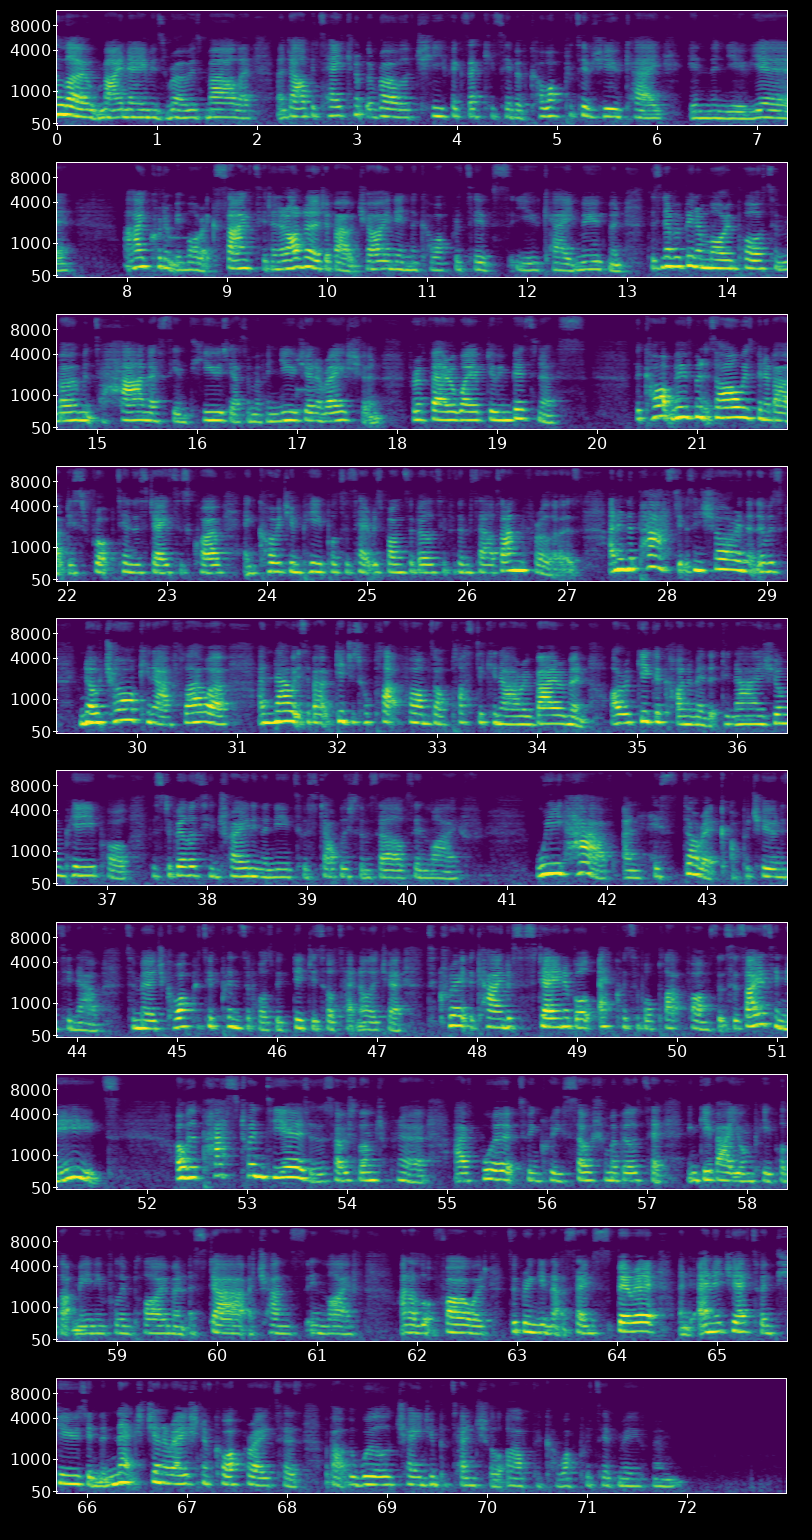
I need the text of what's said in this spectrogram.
Hello, my name is Rose Marley and I'll be taking up the role of Chief Executive of Cooperatives UK in the new year. I couldn't be more excited and honoured about joining the Cooperatives UK movement. There's never been a more important moment to harness the enthusiasm of a new generation for a fairer way of doing business. The co-op movement has always been about disrupting the status quo, encouraging people to take responsibility for themselves and for others. And in the past, it was ensuring that there was no chalk in our flour. And now it's about digital platforms or plastic in our environment or a gig economy that denies young people the stability and training they need to establish themselves in life. We have an historic opportunity now to merge cooperative principles with digital technology to create the kind of sustainable, equitable platforms that society needs. Over the past 20 years as a social entrepreneur, I've worked to increase social mobility and give our young people that meaningful employment, a start, a chance in life and I look forward to bringing that same spirit and energy to enthusing the next generation of cooperators about the world changing potential of the cooperative movement.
